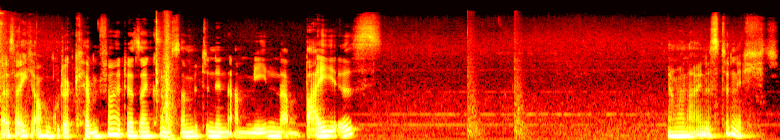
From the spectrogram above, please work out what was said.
er ist eigentlich auch ein guter Kämpfer. Hätte ja sein können, dass er mit in den Armeen dabei ist. Aber nein, ist er nicht.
